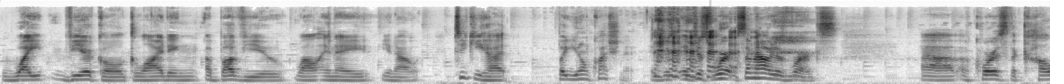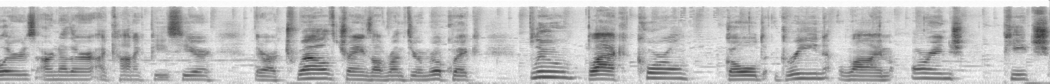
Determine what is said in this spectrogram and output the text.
white vehicle gliding above you while in a you know tiki hut, but you don't question it. It just it just works somehow. It just works. Uh, of course, the colors are another iconic piece here. There are 12 trains. I'll run through them real quick blue, black, coral, gold, green, lime, orange, peach,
